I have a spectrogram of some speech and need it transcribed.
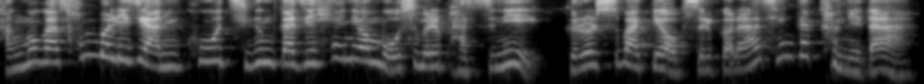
장모가 손 벌리지 않고 지금까지 해내온 모습을 봤으니 그럴 수밖에 없을 거라 생각합니다.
